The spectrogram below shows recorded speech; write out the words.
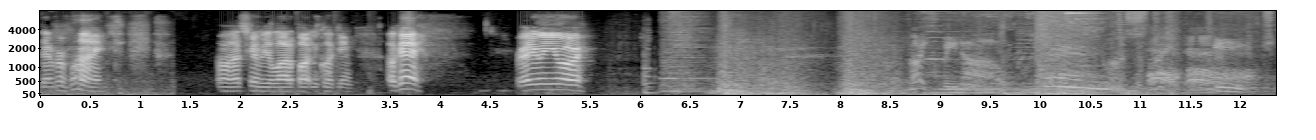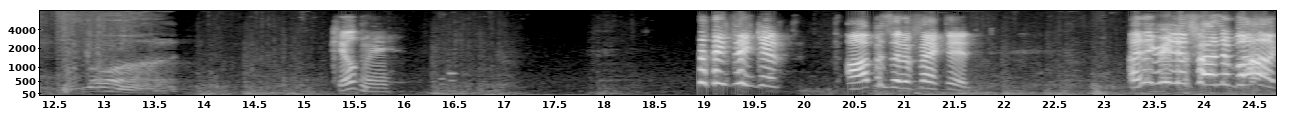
Never mind. Oh, that's gonna be a lot of button clicking. Okay. Ready when you are. Fight me now. Eat. Killed me. I think it opposite affected. I think we just found a bug.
